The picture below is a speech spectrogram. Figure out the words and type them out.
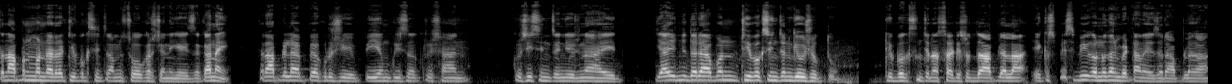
तर आपण म्हणणार ठिबक सिंचन आपण स्व खर्चाने घ्यायचं का नाही? तर आपल्याला आपल्या कृषी पी एम किसान किसान कृषी सिंचन योजना आहेत. या योजनेद्वारे आपण ठिबक सिंचन घेऊ शकतो. ठिबक सिंचनासाठी सुद्धा आपल्याला एक स्पेसिफिक अनुदान भेटणार आहे. जर आपला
